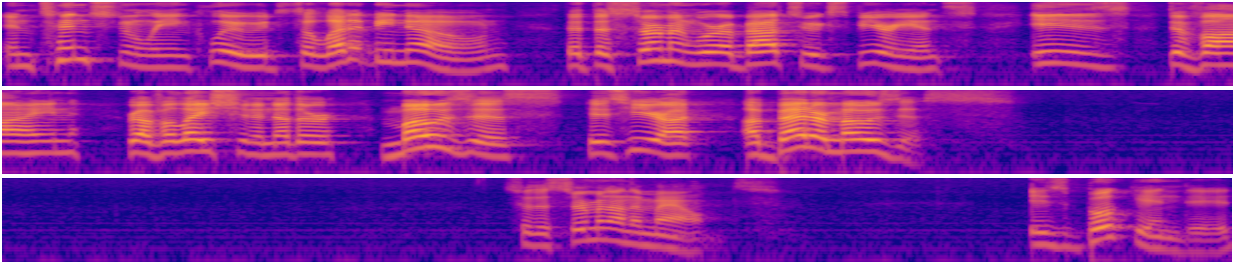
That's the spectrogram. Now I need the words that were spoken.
intentionally includes to let it be known that the sermon we're about to experience is divine revelation. Another Moses is here, a, a better Moses. So the Sermon on the Mount is bookended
